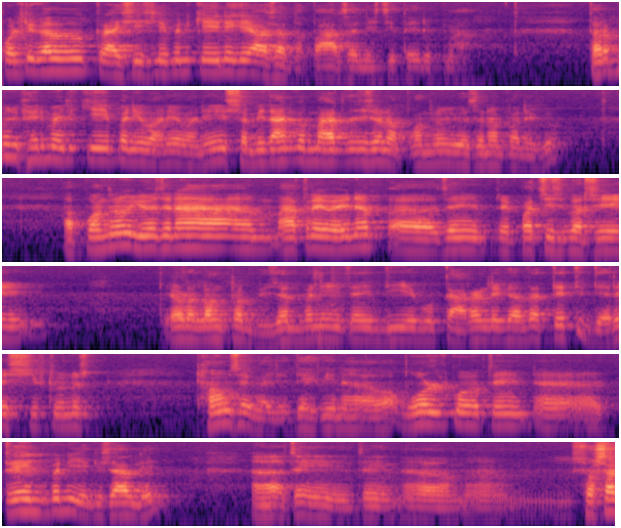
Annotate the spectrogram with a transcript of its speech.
पोलिटिकल क्राइसिसले पनि केही न केही असर त पार्छ निश्चितै रूपमा। तर पनि फेरि मैले के पनि भन्यो भने संविधानको मार्गदर्शन पन्ध्रौँ योजना बनेको। अब पन्ध्रौँ योजना मात्रै होइन चाहिँ पच्चिस वर्षे एउटा लङ टर्म भिजन पनि चाहिँ दिएको कारणले गर्दा त्यति धेरै सिफ्ट हुनु ठाउँ चाहिँ मैले देख्दिनँ। अब वर्ल्डको चाहिँ ट्रेन्ड पनि एक हिसाबले चाहिँ चाहिँ सोसल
